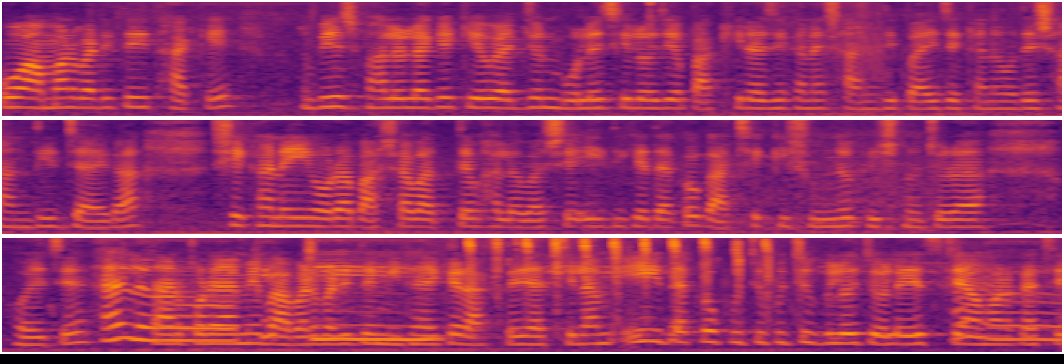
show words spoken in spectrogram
ও আমার বাড়িতেই থাকে। বেশ ভালো লাগে। কেউ একজন বলেছিল যে পাখিরা যেখানে শান্তি পায় যেখানে ওদের শান্তির জায়গা সেখানেই ওরা বাসা বাঁধতে ভালোবাসে। এইদিকে দেখো গাছে কি সুন্দর কৃষ্ণচূড়া হয়েছে। তারপরে আমি বাবার বাড়িতে মিঠাইকে রাখতে যাচ্ছিলাম। এই দেখো পুচু পুচুগুলো চলে এসছে আমার কাছে।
